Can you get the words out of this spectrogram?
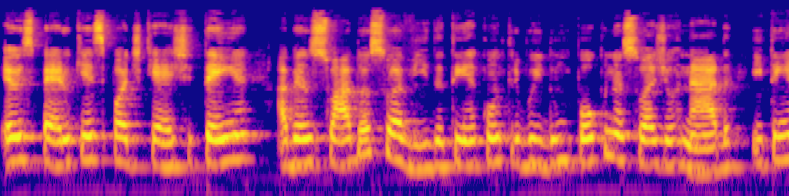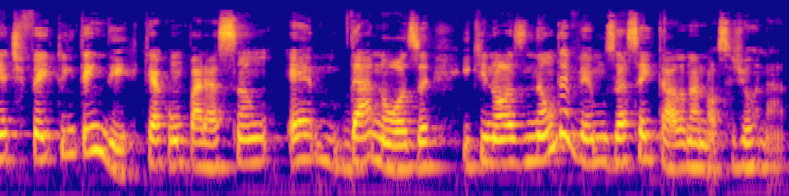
Eu espero que esse podcast tenha abençoado a sua vida, tenha contribuído um pouco na sua jornada e tenha te feito entender que a comparação é danosa e que nós não devemos aceitá-la na nossa jornada.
